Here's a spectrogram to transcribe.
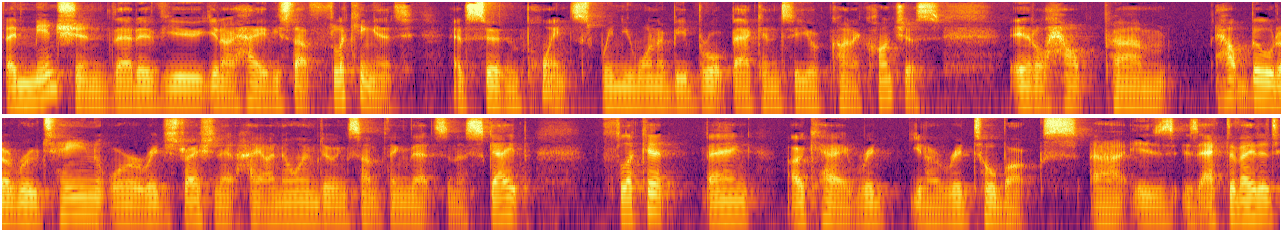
they mentioned that if you you know, hey, if you start flicking it at certain points when you want to be brought back into your kind of conscious, it'll help um, help build a routine or a registration that hey i know i'm doing something that's an escape. Flick it bang okay red you know red toolbox uh, is is activated.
